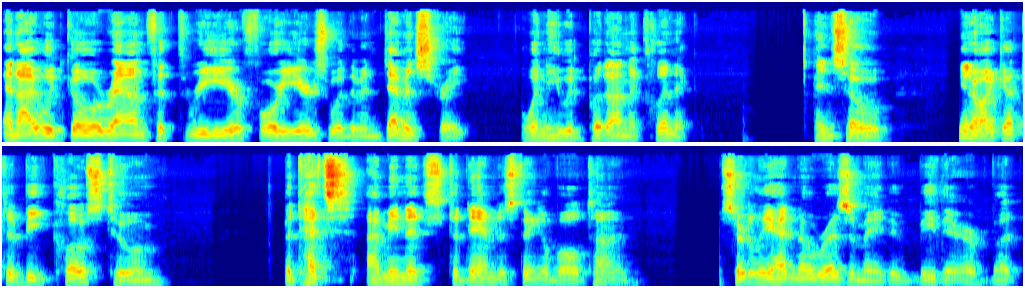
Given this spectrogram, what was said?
and I would go around for three or four years with him and demonstrate when he would put on a clinic. And so, you know, I got to be close to him. But that's, I mean, it's the damnedest thing of all time certainly had no resume to be there, but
